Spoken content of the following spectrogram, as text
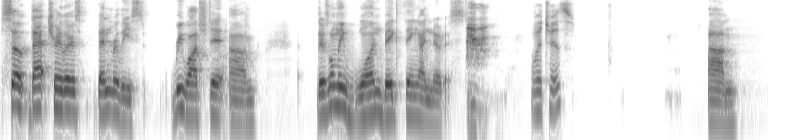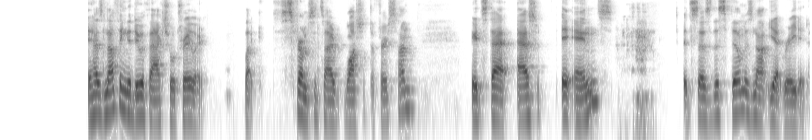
so that trailer's been released. Rewatched it. Um, there's only one big thing I noticed. Which is Um, it has nothing to do with the actual trailer. Like from since I watched it the first time, it's that as it ends, it says this film is not yet rated.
